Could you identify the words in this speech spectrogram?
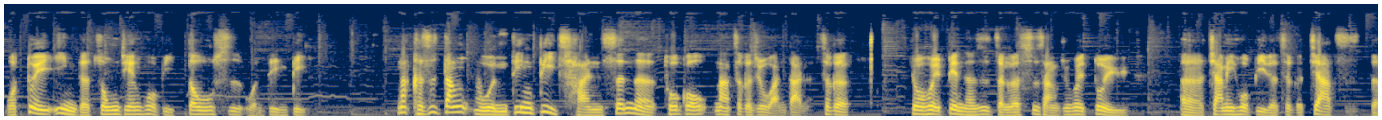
我对应的中间货币都是稳定币。那可是当稳定币产生了脱钩，那这个就完蛋了，这个就会变成是整个市场就会对于呃加密货币的这个价值的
